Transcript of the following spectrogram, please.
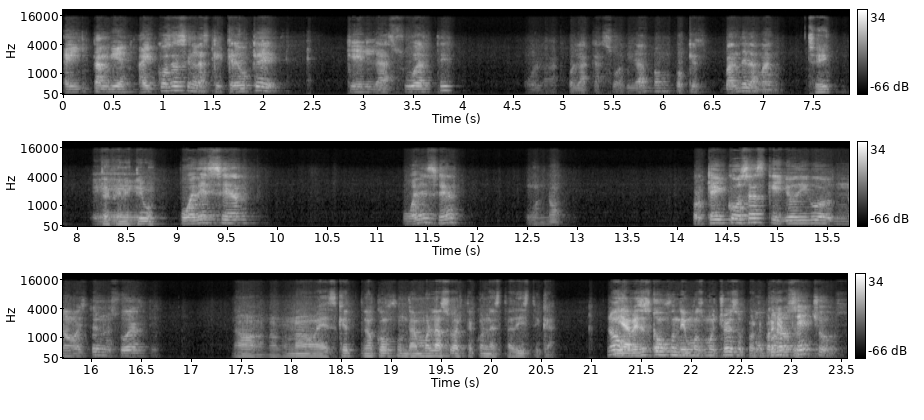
ahí también, hay cosas en las que creo que, que la suerte o la, o la casualidad, vamos, porque van de la mano. Sí, Eh, Definitivo. puede ser, puede ser o no. Porque hay cosas que yo digo, no, esto no es suerte. no, no, no, no, es que no confundamos la suerte con la estadística. No, y a veces o- confundimos mucho eso, porque por con los hechos,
